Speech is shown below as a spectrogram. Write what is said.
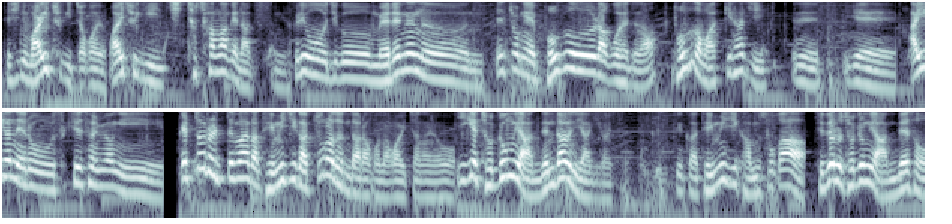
대신 Y축이 적어요. Y축이 처참하게 낮습니다. 그리고 지금 LN에는 일종의 버그라고 해야 되나? 버그가 맞긴 하지. 이게 아이언 에로우 스킬 설명이 꿰뚫을 때마다 데미지가 줄어든다라고 나와 있잖아요. 이게 적용이 안 된다는 이야기가 있어요. 그러니까 데미지 감소가 제대로 적용이 안 돼서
